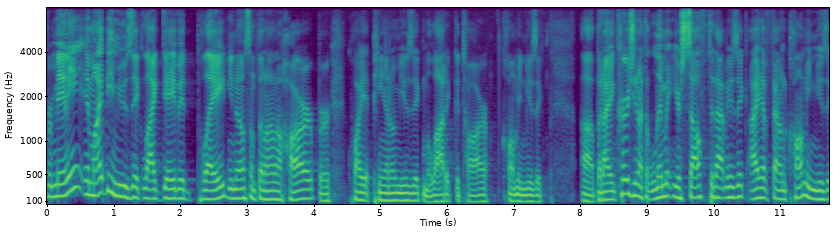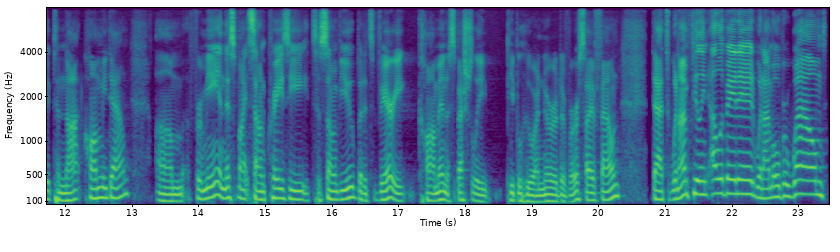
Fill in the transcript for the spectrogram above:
for many, it might be music like David played, you know, something on a harp or quiet piano music, melodic guitar, calming music. Uh, but I encourage you not to limit yourself to that music. I have found calming music to not calm me down. Um, for me, and this might sound crazy to some of you, but it's very common, especially people who are neurodiverse, I have found that when I'm feeling elevated, when I'm overwhelmed,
